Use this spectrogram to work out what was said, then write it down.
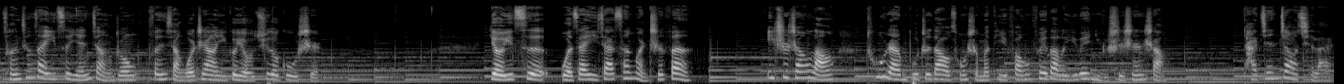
曾经在一次演讲中分享过这样一个有趣的故事。有一次，我在一家餐馆吃饭，一只蟑螂突然不知道从什么地方飞到了一位女士身上，她尖叫起来，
